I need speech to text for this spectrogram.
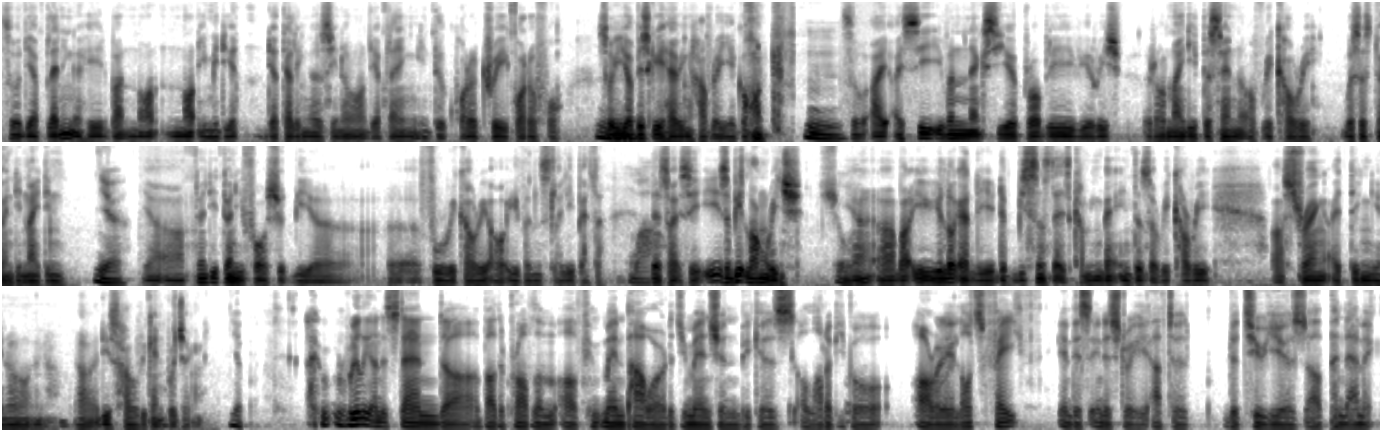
So they are planning ahead, but not not immediate. They are telling us, you know, they are planning into quarter three, quarter four. So you're basically having half the year gone. So I, I see even next year probably we reach around ninety percent of recovery versus 2019. Yeah. Yeah, uh, 2024 should be a, a full recovery or even slightly better. Wow. That's why I say it's a bit long range. Sure. Yeah, uh, but you, you look at the, the business that is coming back in terms of recovery uh, strength, I think, you know, uh, this is how we can project. Yep. I really understand uh, about the problem of manpower that you mentioned because a lot of people already lost faith in this industry after the two years of pandemic.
